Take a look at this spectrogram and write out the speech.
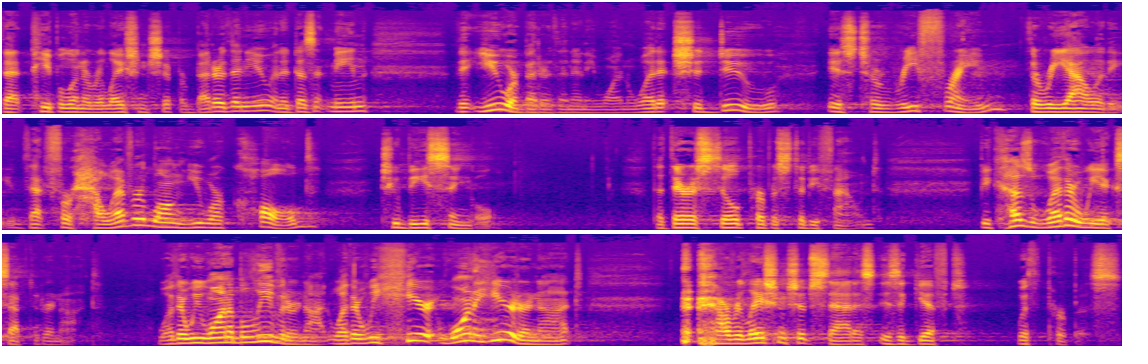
that people in a relationship are better than you, and it doesn't mean that you are better than anyone. What it should do is to reframe the reality that for however long you are called to be single, that there is still purpose to be found. Because whether we accept it or not, whether we want to believe it or not, whether we hear, want to hear it or not, our relationship status is a gift with purpose.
